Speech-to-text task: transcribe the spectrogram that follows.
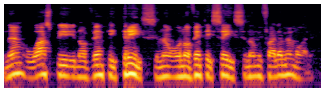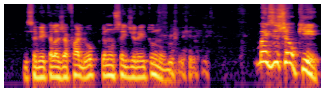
né? o ASP 93, se não, ou 96, se não me falha a memória. E você vê que ela já falhou, porque eu não sei direito o número. Mas isso é o quê?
